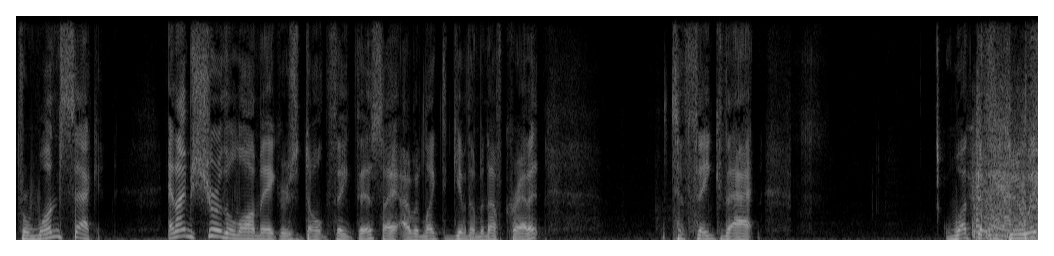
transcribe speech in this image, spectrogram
for one second, and I'm sure the lawmakers don't think this. I, I, would like to give them enough credit to think that what they're doing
